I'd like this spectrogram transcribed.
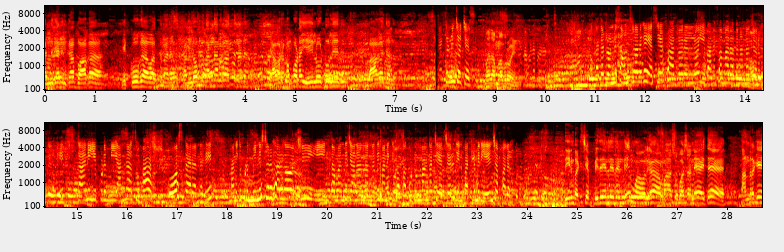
అందుకని ఇంకా బాగా ఎక్కువగా వస్తున్నారు. తండోపతండాలుగా వస్తున్నారు. ఎవరికి కూడా ఏ లోటు లేదు. బాగా జరుగుతుంది. ఎక్కడి నుంచి వచ్చారు సార్? మాది అమలాపురం అండి. గత రెండు సంవత్సరాలుగా ఎస్ఎఫ్ ఆధ్వర్యంలో ఈ వన సమారాధన జరుగుతుంది. కానీ ఇప్పుడు మీ అన్న సుభాష్ బోస్ గారు అన్నది మనకి ఇప్పుడు మినిస్టర్ గారుగా వచ్చి ఇంతమంది జనాలు అన్నది మనకి ఒక కుటుంబంగా చేర్చారు. దీని పట్ల మీరు ఏం చెప్పాలనుకుంటున్నారు? దీన్ని బట్టి చెప్పేది ఏం లేదండి. మామూలుగా మా సుభాష్ అనే అయితే అందరికీ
